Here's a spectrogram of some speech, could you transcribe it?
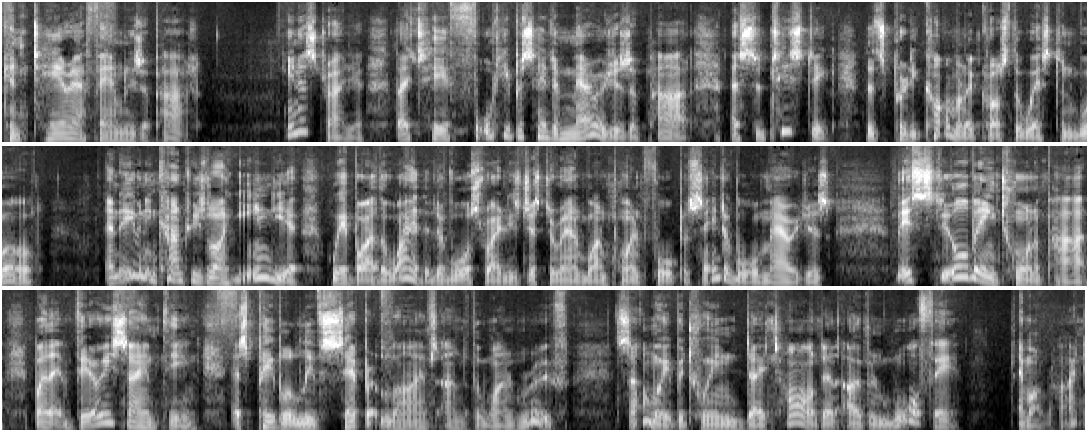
can tear our families apart. In Australia, they tear 40% of marriages apart, a statistic that's pretty common across the Western world. And even in countries like India, where, by the way, the divorce rate is just around 1.4% of all marriages, they're still being torn apart by that very same thing as people live separate lives under the one roof, somewhere between detente and open warfare. Am I right?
